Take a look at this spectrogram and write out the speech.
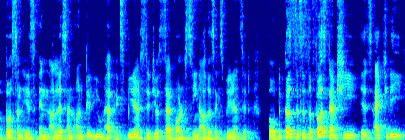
a person is in unless and until you have experienced it yourself or have seen others experience it. So because this is the first time she is actually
